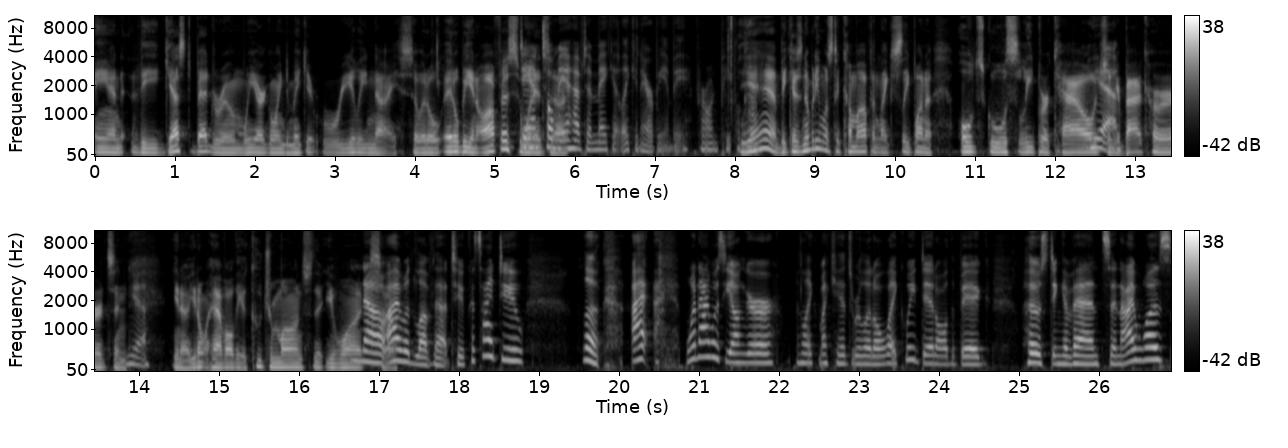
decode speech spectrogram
And the guest bedroom, we are going to make it really nice. So it'll it'll be an office when Dan told me I have to make it like an Airbnb for when people come. Yeah, because nobody wants to come up and like sleep on a old school sleeper couch Yeah. and your back hurts and Yeah. you know, you don't have all the accoutrements that you want. No, so- I would love that too because I do. Look, I I- when I was younger, like my kids were little, like we did all the big hosting events, and I was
